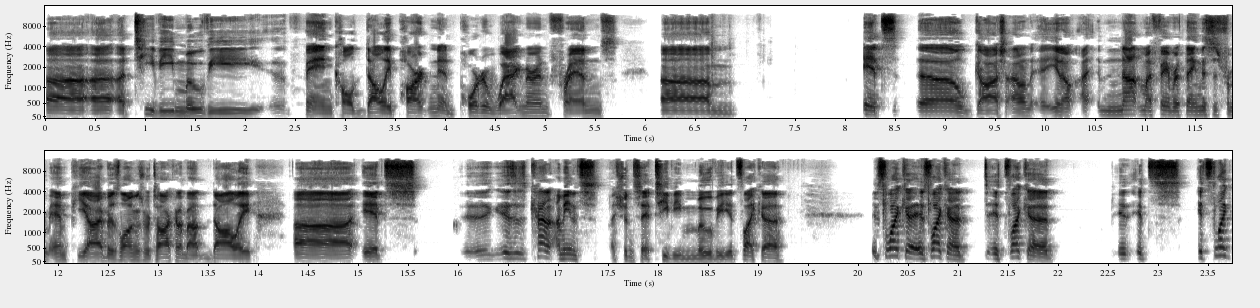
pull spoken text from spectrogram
uh, a, TV movie thing called Dolly Parton and Porter Wagner and Friends. Um, it's oh gosh, I don't you know not my favorite thing. This is from MPI, but as long as we're talking about Dolly, uh, it's is kind of I mean it's I shouldn't say a TV movie. It's like a it's like a it's like a it's like a it, it's it's like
